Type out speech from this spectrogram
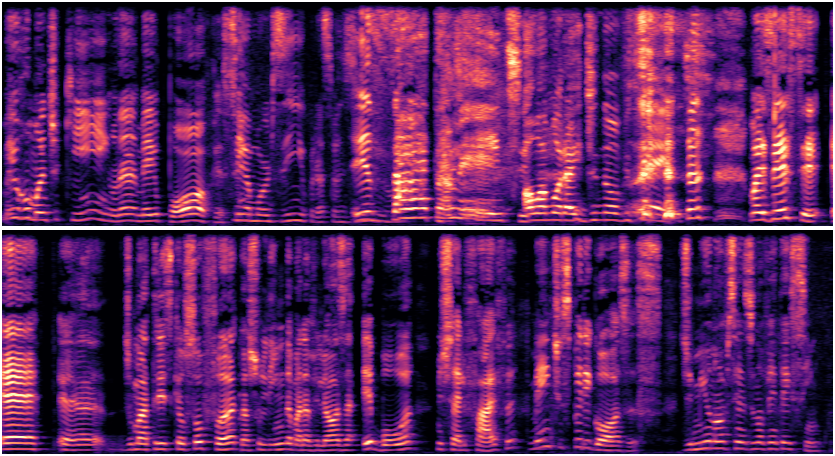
meio romantiquinho, né? Meio pop, assim. Sim, amorzinho, coraçãozinho. Exatamente. Olha o amor aí de novo, gente. Mas esse é, é de uma atriz que eu sou fã, que eu acho linda, maravilhosa e boa, Michelle Pfeiffer. Mentes Perigosas, de 1995.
